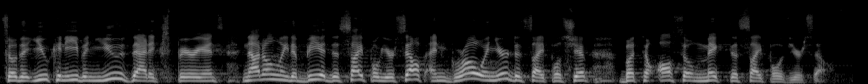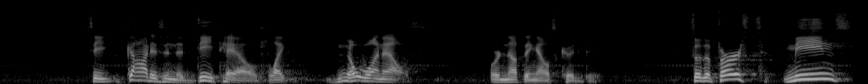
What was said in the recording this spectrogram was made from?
so that you can even use that experience not only to be a disciple yourself and grow in your discipleship, but to also make disciples yourself. See, God is in the details like no one else or nothing else could be. So the first means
